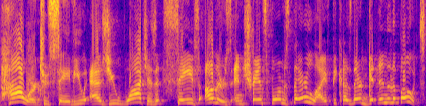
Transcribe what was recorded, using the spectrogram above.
power to save you as you watch as it saves others and transforms their life because they're getting into the boat.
